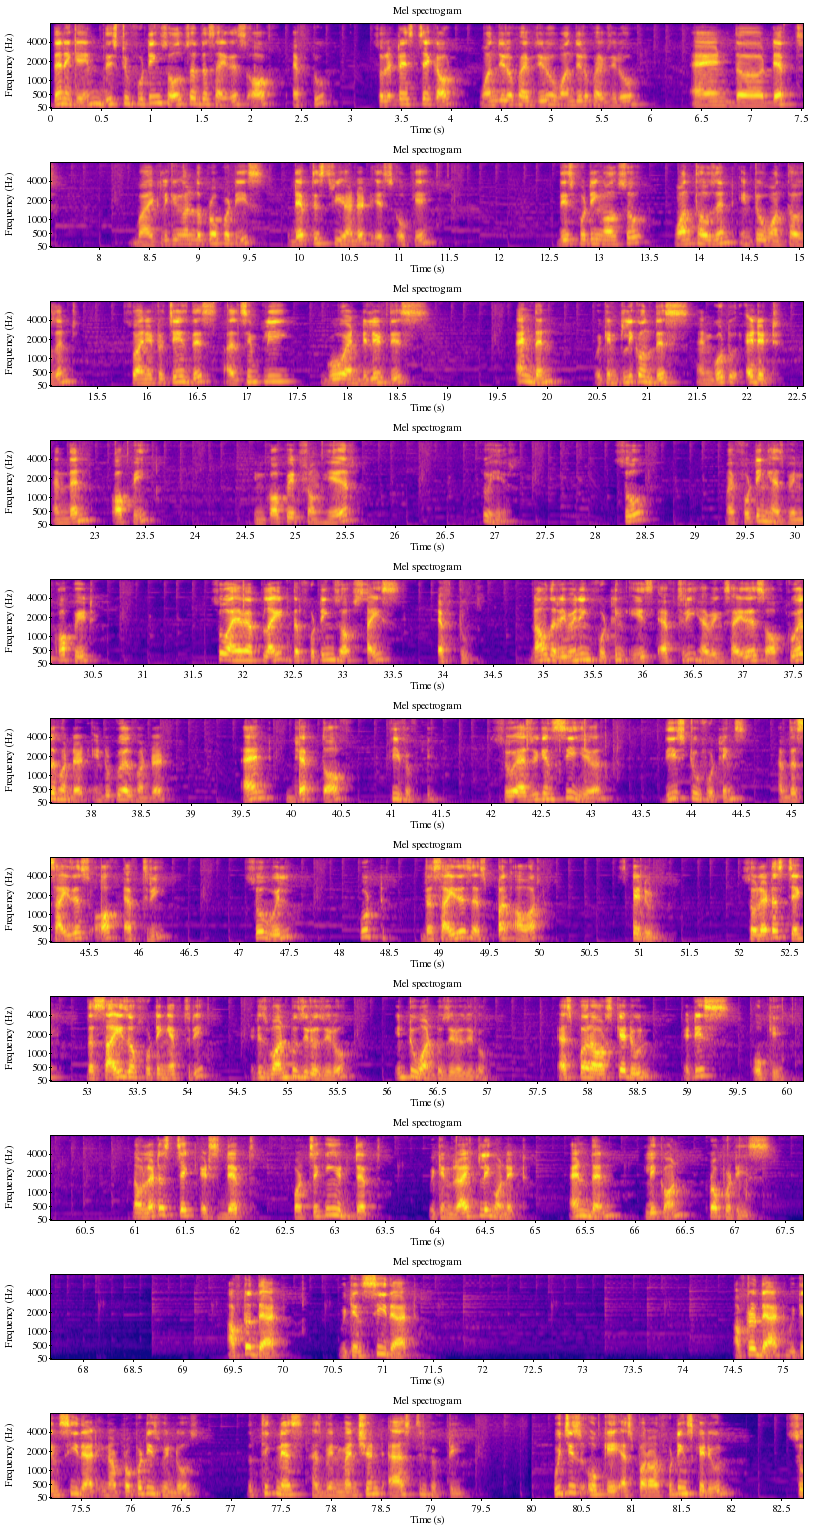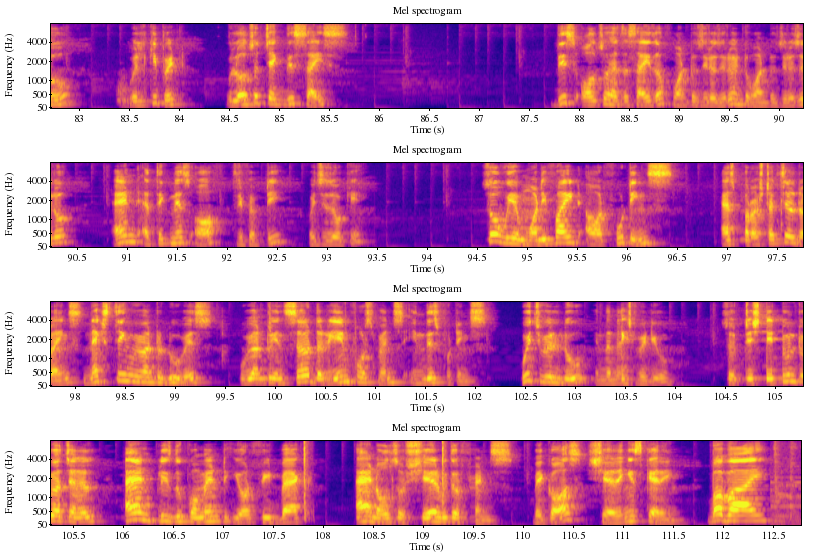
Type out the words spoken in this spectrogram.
then again these two footings also have the sizes of f2 so let us check out 1050 1050 and the depth by clicking on the properties. Depth is 300 is okay. This footing also 1000 into 1000 so I need to change this. I'll simply go and delete this. And then we can click on this and go to edit and then copy. You can copy it from here to here. So my footing has been copied so I have applied the footings of size f2 now the remaining footing is f3 having sizes of 1200 into 1200 and depth of 350 so as you can see here these two footings have the sizes of f3 so we'll put the sizes as per our schedule. So let us check the size of footing F3. It is 1200 into 1200. As per our schedule, it is okay. Now let us check its depth. For checking its depth, we can right click on it and then click on properties. After that, we can see that after that, we can see that in our properties windows, the thickness has been mentioned as 350 which is okay as per our footing schedule so we'll keep it we'll also check this size this also has the size of 1200 into 1200 and a thickness of 350 which is okay so we have modified our footings as per our structural drawings next thing we want to do is we want to insert the reinforcements in these footings which we'll do in the next video so stay tuned to our channel and please do comment your feedback and also share with your friends because sharing is caring. Bye bye.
